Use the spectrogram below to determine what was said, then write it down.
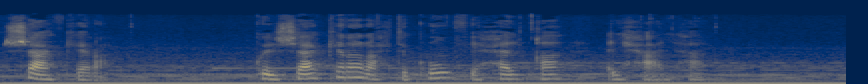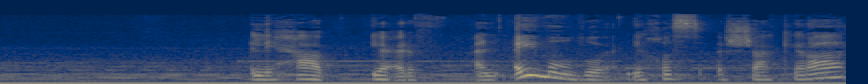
شاكرة. كل شاكرة راح تكون في حلقة لحالها. اللي حاب يعرف عن أي موضوع يخص الشاكرات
